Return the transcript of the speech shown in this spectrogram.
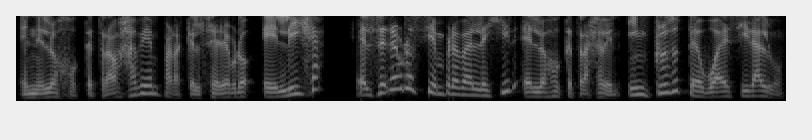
en el ojo que trabaja bien para que el cerebro elija. El cerebro siempre va a elegir el ojo que trabaja bien. Incluso te voy a decir algo.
